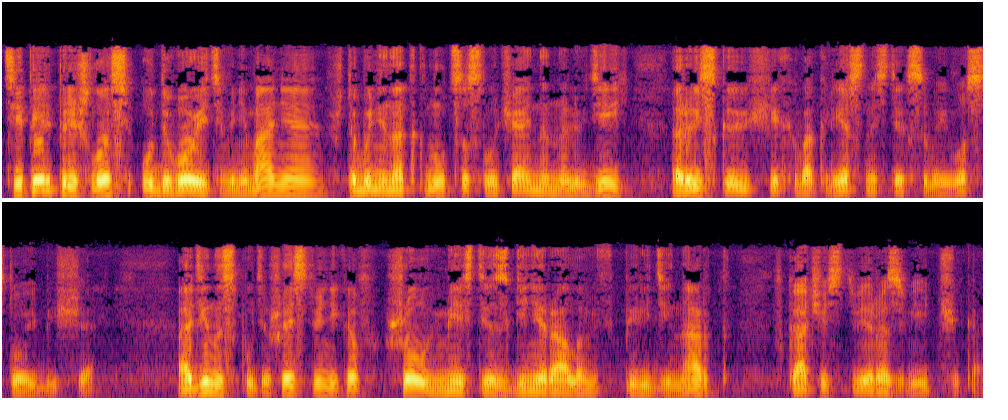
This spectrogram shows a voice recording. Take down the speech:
Теперь пришлось удвоить внимание, чтобы не наткнуться случайно на людей, рыскающих в окрестностях своего стойбища. Один из путешественников шел вместе с генералом впереди нарт в качестве разведчика.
